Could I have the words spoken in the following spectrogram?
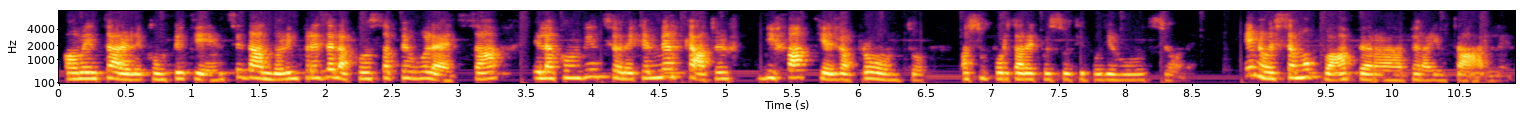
aumentare le competenze, dando alle imprese la consapevolezza e la convinzione che il mercato di fatti è già pronto a supportare questo tipo di evoluzione e noi siamo qua per, per aiutarle.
